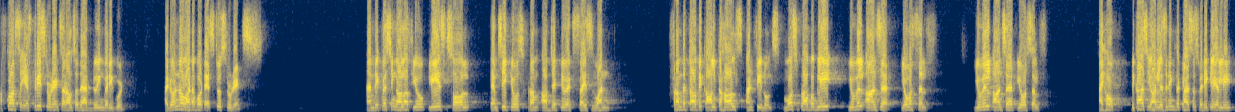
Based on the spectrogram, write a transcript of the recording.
Of course, S3 students are also they are doing very good. I don't know what about S2 students. I'm requesting all of you, please solve MCQs from objective exercise one from the topic alcohols and phenols. Most probably you will answer yourself. You will answer yourself. I hope because you are listening the classes very clearly.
